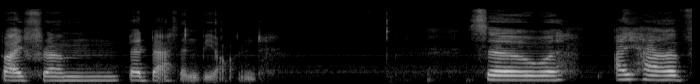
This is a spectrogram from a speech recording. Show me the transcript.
buy from Bed Bath and Beyond. So I have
